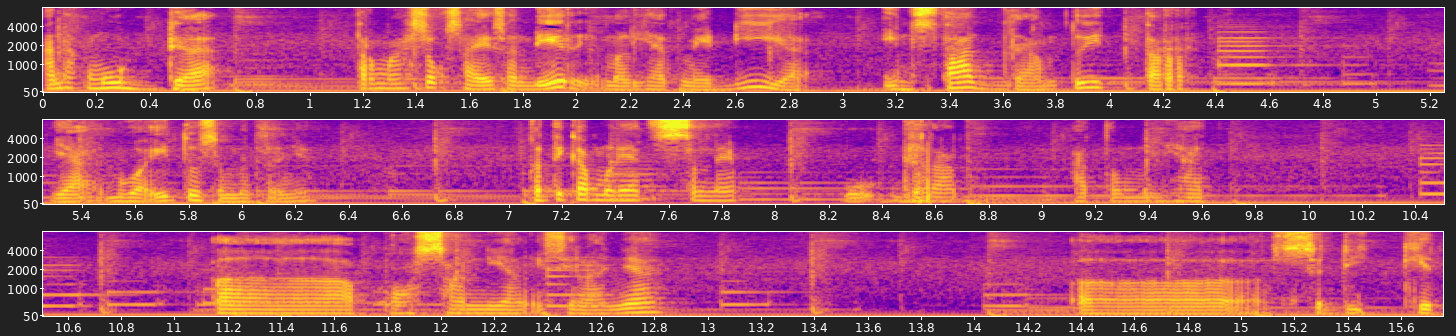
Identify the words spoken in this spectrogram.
anak muda, termasuk saya sendiri melihat media, Instagram, Twitter, ya dua itu sebenarnya. Ketika melihat snapgram atau melihat uh, posan yang istilahnya uh, sedikit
